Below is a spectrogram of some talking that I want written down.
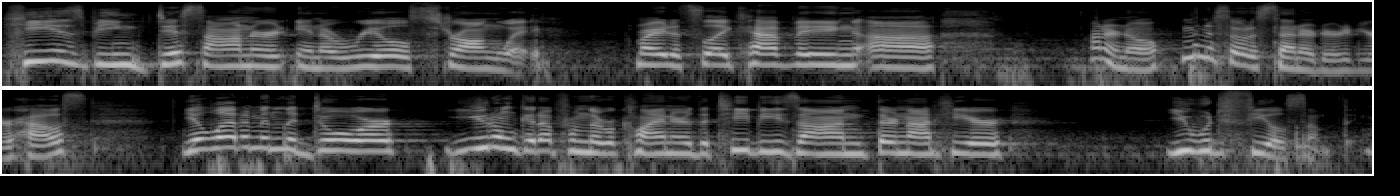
He is being dishonored in a real strong way, right? It's like having, uh, I don't know, Minnesota senator at your house. You let them in the door, you don't get up from the recliner, the TV's on, they're not here you would feel something.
